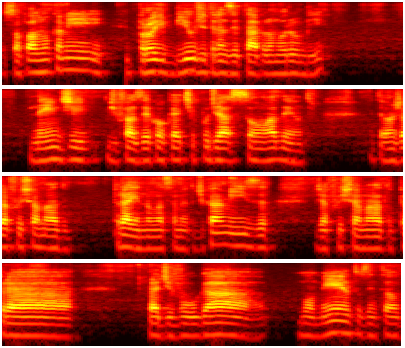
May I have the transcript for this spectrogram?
o São Paulo nunca me proibiu de transitar pelo Morumbi, nem de, de fazer qualquer tipo de ação lá dentro. Então eu já fui chamado para ir no lançamento de camisa, já fui chamado para divulgar momentos, então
